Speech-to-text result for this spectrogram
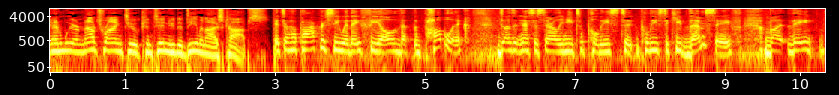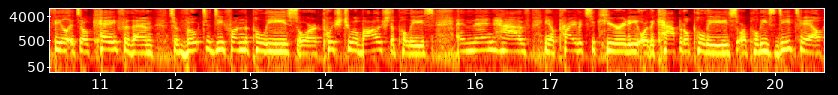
and we are now trying to continue to demonize cops. It's a hypocrisy where they feel that the public doesn't necessarily need to police to police to keep them safe, but they feel it's okay for them to vote to defund the police or push to abolish the police and then have, you know, private security or the Capitol Police or police detail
